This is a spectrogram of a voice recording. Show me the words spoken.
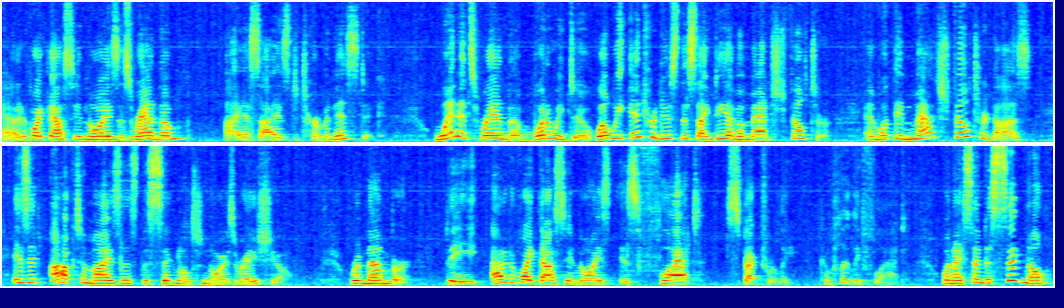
additive white Gaussian noise is random, ISI is deterministic. When it's random, what do we do? Well, we introduce this idea of a matched filter. And what the matched filter does is it optimizes the signal to noise ratio. Remember, the additive white Gaussian noise is flat spectrally, completely flat. When I send a signal,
